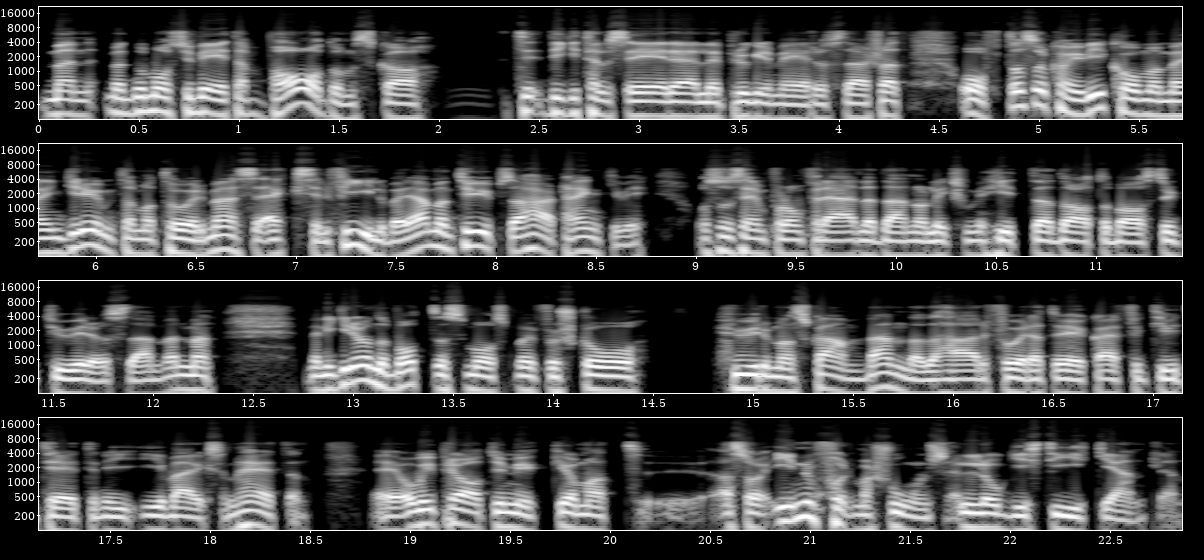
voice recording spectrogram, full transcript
men, men de måste ju veta vad de ska digitalisera eller programmera och sådär. Så att ofta så kan ju vi komma med en grymt amatörmässig Excel-fil och bara, ja men typ så här tänker vi. Och så sen får de förädla den och liksom hitta databasstrukturer och sådär. Men, men, men i grund och botten så måste man ju förstå hur man ska använda det här för att öka effektiviteten i, i verksamheten. Eh, och vi pratar ju mycket om att, eh, alltså informationslogistik egentligen.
